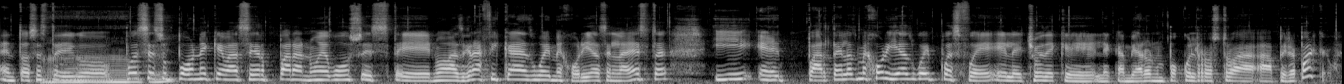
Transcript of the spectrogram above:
Entonces te digo, ah, pues se supone que va a ser para nuevos, este, nuevas gráficas, güey, mejorías en la esta. Y eh, parte de las mejorías, güey, pues fue el hecho de que le cambiaron un poco el rostro a, Peter Parker, güey.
